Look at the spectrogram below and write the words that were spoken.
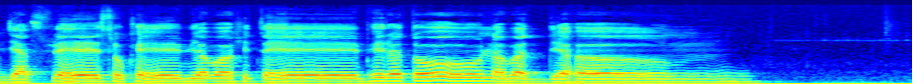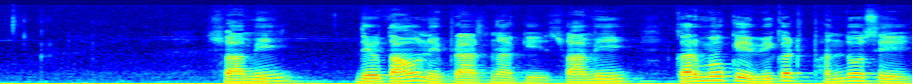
यस्वे सुखे व्यवहितेभिरतो न वद्यः स्वामी, देवताओं ने प्रार्थना की। स्वामी, कर्मों के विकट फंदों से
